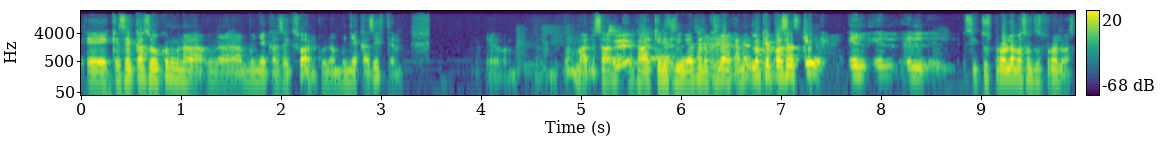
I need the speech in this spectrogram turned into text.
eh, que se casó con una, una muñeca sexual, con una muñeca system. Eh, normal, o sea, Sí. cada quien es libre de hacer lo que se le gana. Lo que pasa es que el, el, el, el- si tus problemas son tus problemas,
